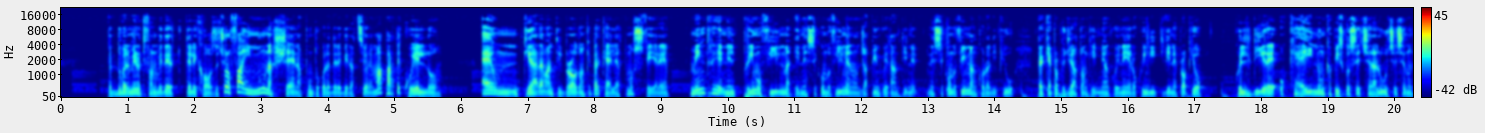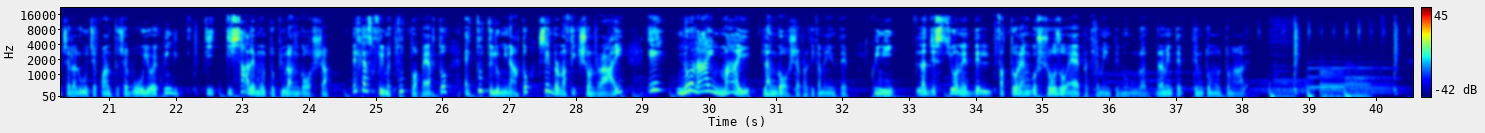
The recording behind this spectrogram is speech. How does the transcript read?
per dove almeno ti fanno vedere tutte le cose. Ce lo fa in una scena, appunto, quella delle virazioni, ma a parte quello, è un tirare avanti il brodo, anche perché le atmosfere Mentre nel primo film e nel secondo film erano già più inquietanti, nel, secondo film ancora di più, perché è proprio girato anche in bianco e nero, quindi ti viene proprio quel dire ok, non capisco se c'è la luce, se non c'è la luce, quanto c'è buio, e quindi ti, ti sale molto più l'angoscia. Nel terzo film è tutto aperto, è tutto illuminato, sembra una fiction Rai e non hai mai l'angoscia praticamente. Quindi la gestione del fattore angoscioso è praticamente nullo, è veramente tenuto molto male.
